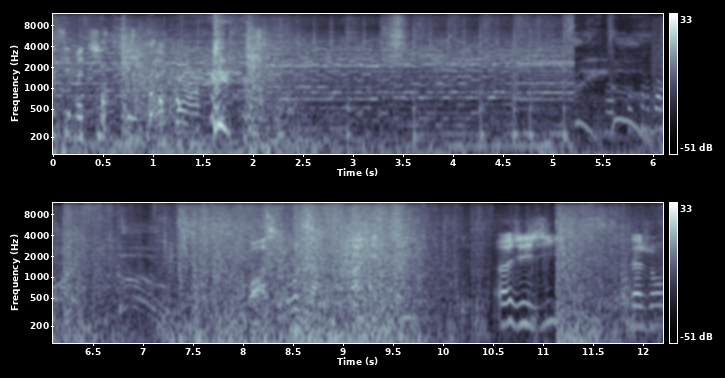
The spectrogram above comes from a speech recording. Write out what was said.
Ah, c'est macheté. D'accord. Oh, c'est drôle ça. Ah, j'ai- un GJ. L'agent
